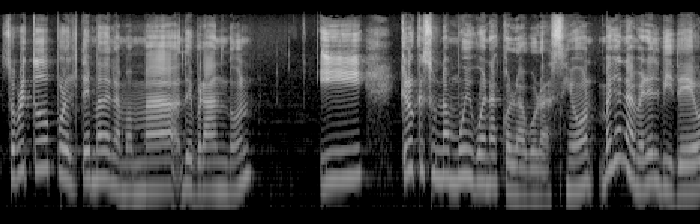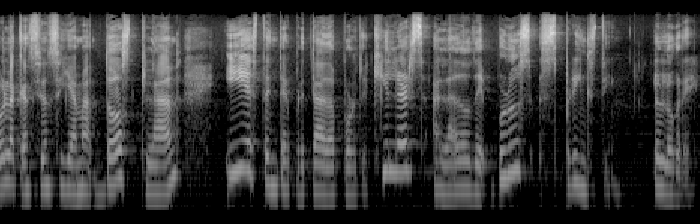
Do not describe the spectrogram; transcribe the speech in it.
sobre todo por el tema de la mamá de Brandon y creo que es una muy buena colaboración. Vayan a ver el video, la canción se llama Dustland y está interpretada por The Killers al lado de Bruce Springsteen. Lo logré.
